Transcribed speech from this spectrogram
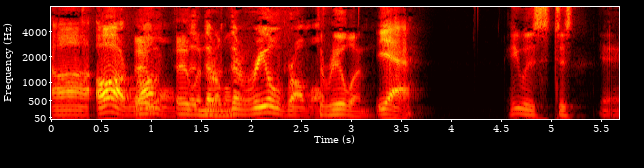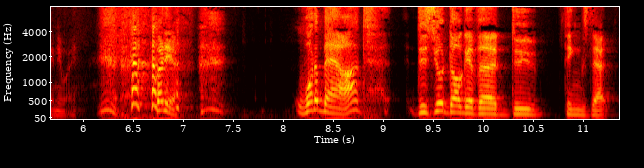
Uh, oh, Rommel, the, the, Rommel. the real Rommel. the real one. yeah, He was just yeah. Anyway, but anyway, what about? Does your dog ever do things that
